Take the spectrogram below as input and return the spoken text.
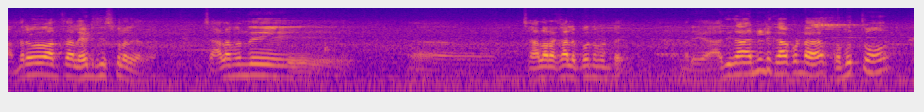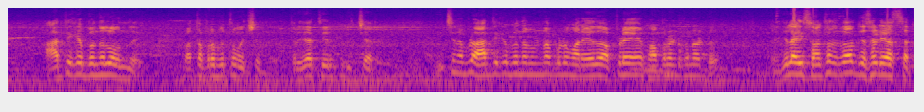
అందరూ అంత లేట్ తీసుకోలేరు కదా. చాలామంది చాలా రకాల ఇబ్బందులు ఉంటాయి. మరి అది కా- అన్నిటి కాకుండా ప్రభుత్వం ఆర్థిక ఇబ్బందుల్లో ఉంది. కొత్త ప్రభుత్వం వచ్చింది. ప్రజా తీర్పులు ఇచ్చారు. ఇచ్చినప్పుడు ఆర్థిక ఇబ్బందులు ఉన్నప్పుడు మనం ఏదో అప్పుడే పంపలంటుకున్నట్టు ప్రజలు ఐదు సంవత్సరాల తర్వాత డిసైడ్ చేస్తారు.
